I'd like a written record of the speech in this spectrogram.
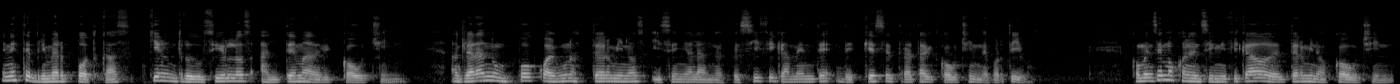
En este primer podcast quiero introducirlos al tema del coaching aclarando un poco algunos términos y señalando específicamente de qué se trata el coaching deportivo. Comencemos con el significado del término coaching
